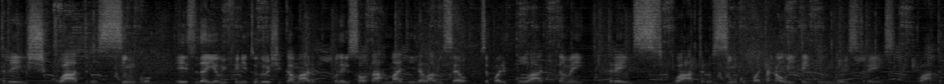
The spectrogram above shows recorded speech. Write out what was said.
3, 4, 5 esse daí é o infinito do Shikamaru, quando ele solta a armadilha lá no céu. Você pode pular aqui também. 3, 4, 5, pode tacar o item. 1, 2, 3, 4,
